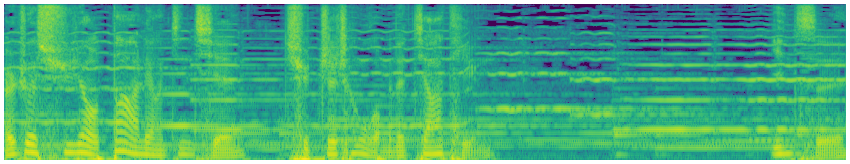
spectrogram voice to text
而这需要大量金钱去支撑我们的家庭。因此，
